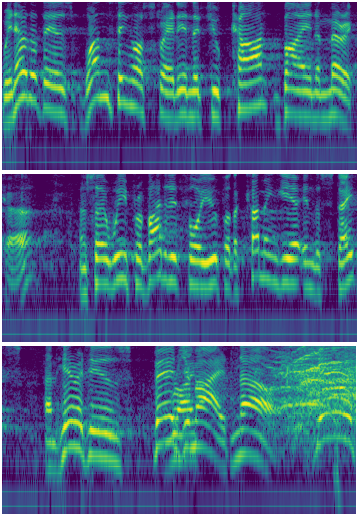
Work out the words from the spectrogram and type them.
We know that there's one thing Australian that you can't buy in America, and so we provided it for you for the coming year in the States, and here it is Vegemite. right now. Yes,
